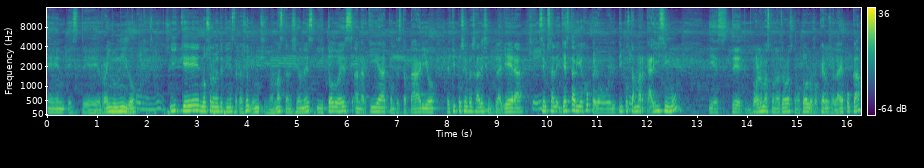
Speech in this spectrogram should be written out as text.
en este, el Reino Unido. Reino Unido. Y que no solamente tiene esta canción, tiene muchísimas más canciones y todo es anarquía, contestatario. El tipo siempre sale sin playera, Sí. siempre sale, ya está viejo, pero el tipo está marcadísimo. Y este, problemas con las drogas como todos los rockeros de la época.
